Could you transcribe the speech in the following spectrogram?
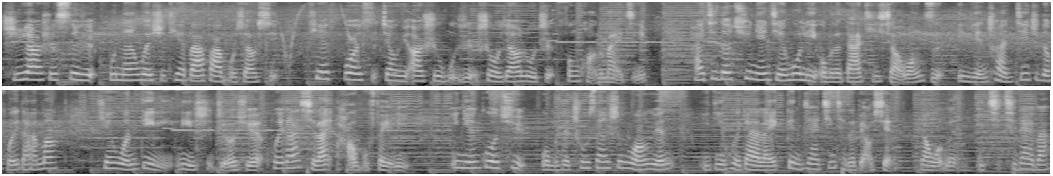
十月二十四日，湖南卫视贴吧发布消息，TFBOYS 将于二十五日受邀录制《疯狂的麦吉》。 还记得去年节目里我们的答题小王子一连串机智的回答吗？天文地理、历史、哲学，回答起来毫不费力。一年过去，我们的初三生王源一定会带来更加精彩的表现，让我们一起期待吧。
